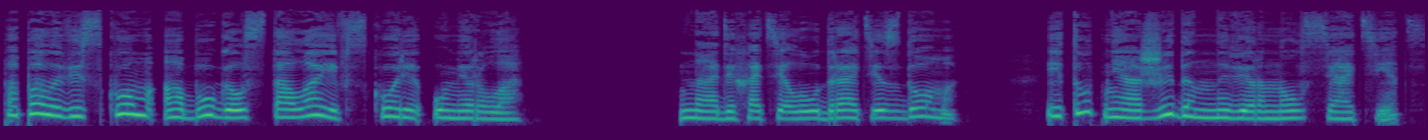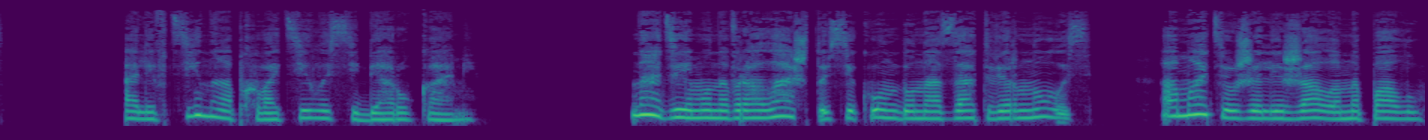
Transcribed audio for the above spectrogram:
попала виском об угол стола и вскоре умерла. Надя хотела удрать из дома, и тут неожиданно вернулся отец. Алевтина обхватила себя руками. Надя ему наврала, что секунду назад вернулась, а мать уже лежала на полу.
